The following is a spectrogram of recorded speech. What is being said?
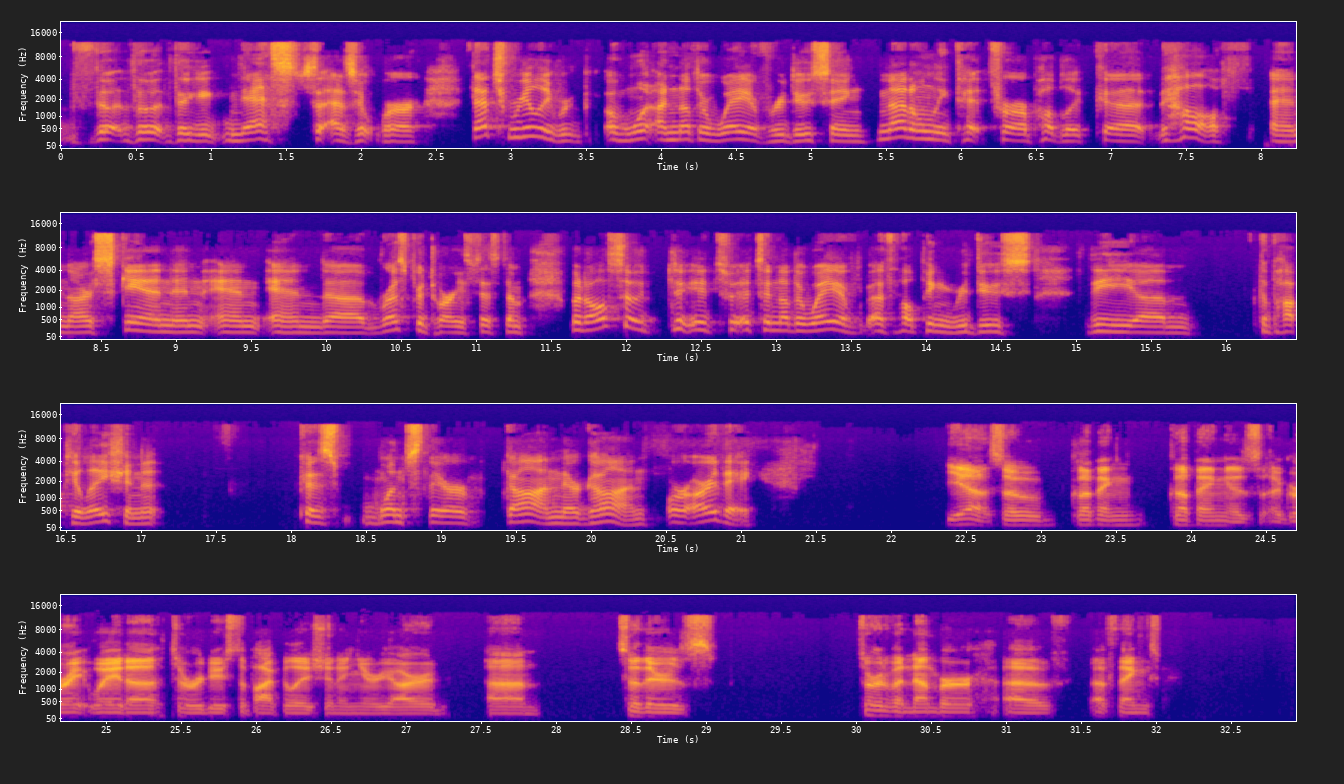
the, the the nests, as it were. That's really re- another way of reducing not only t- for our public uh, health and our skin and and and uh, respiratory system, but also it's it's another way of, of helping reduce the um, the population. Because once they're gone, they're gone, or are they? Yeah, so clipping clipping is a great way to to reduce the population in your yard. Um, so there's sort of a number of of things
